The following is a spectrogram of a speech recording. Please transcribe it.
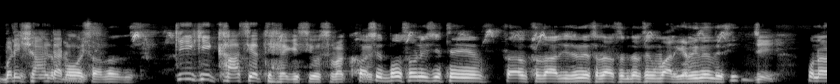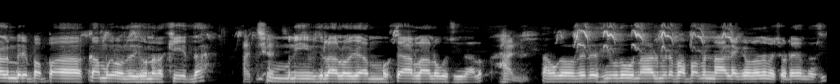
ਬੜੀ ਸ਼ਾਨਦਾਰ ਬਹੁਤ। ਸ਼ਾਨਦਾਰ ਹੁੰਦੀ ਸੀ। ਕੀ ਕੀ ਖਾਸੀਅਤ ਹੈਗੀ ਸੀ ਉਸ ਵਕਤ? ਖਾਸੀਅਤ ਬਹੁਤ ਸੋਹਣੀ ਸੀ। ਇੱਥੇ ਸਰ- ਸਰਦਾਰ ਜੀ ਰਹਿੰਦੇ ਸਰਦਾਰ ਸੁੰਦਰ ਸਿੰਘ ਵਾਲੀਆ ਰਹਿੰਦੇ ਹੁੰਦੇ ਸੀ। ਜੀ। ਉਹਨਾਂ ਨਾਲ ਮੇਰੇ ਪਾਪਾ ਕੰਮ ਕਰਾਉਂਦੇ ਸੀ ਉਹਨਾਂ ਦਾ ਖੇਤ ਦਾ। ਅੱਛਾ ਮਨੀਮ ਲਾ ਲਓ ਜਾਂ ਮੁਖਤਿਆਰ ਲਾ ਲਓ ਕੁਛ ਵੀ ਲਾ ਲਓ। ਹਾਂਜੀ। ਕਰਾਉਂਦੇ ਰਹੇ ਸੀ ਉਦੋਂ ਨਾਲ ਮੇਰਾ ਪਾਪਾ ਮੈਨੂੰ ਨਾਲ ਲੈ ਕੇ ਆਉਂਦਾ ਸੀ ਮੈਂ ਛੋਟਾ ਹੁੰਦਾ ਸੀ।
